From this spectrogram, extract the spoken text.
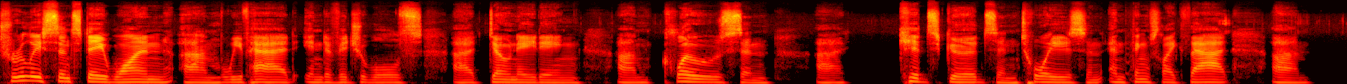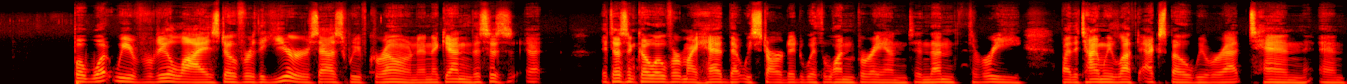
Truly since day one um, we've had individuals uh, donating um, clothes and uh, kids goods and toys and, and things like that um, but what we've realized over the years as we've grown and again this is uh, it doesn't go over my head that we started with one brand and then three. By the time we left expo we were at 10 and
